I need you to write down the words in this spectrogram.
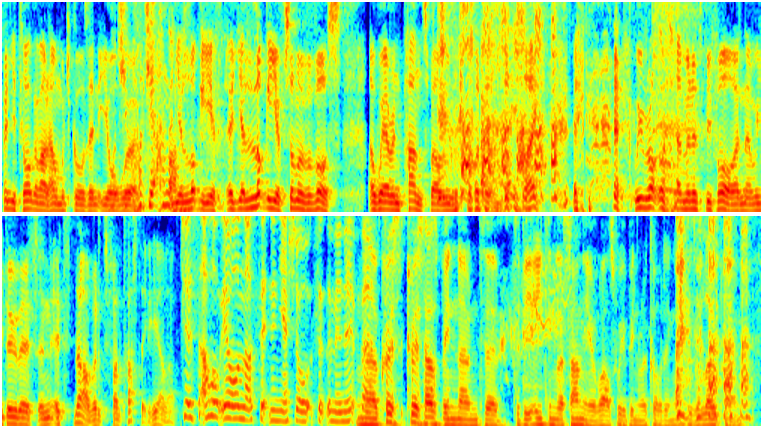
when you talk about how much goes into your Would you- work. would you- hang and on. you're lucky if uh, you're lucky if some of us are wearing pants while we record this. It's like we rock up ten minutes before and then we do this, and it's no, but it's fantastic to hear that. just i hope you're all not sitting in your shorts at the minute but No, Chris. Chris has been known to, to be eating lasagna whilst we've been recording, which was a low point.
